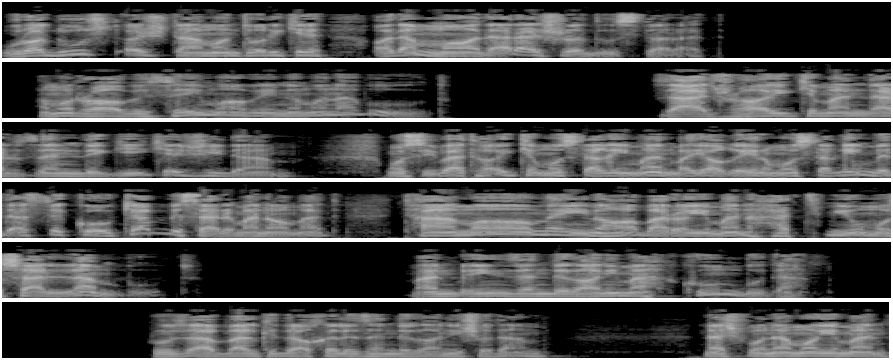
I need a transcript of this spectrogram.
او را دوست داشتم آنطوری که آدم مادرش را دوست دارد. اما رابطه ما بین ما نبود. زجرهایی که من در زندگی کشیدم مصیبتهایی که مستقیما و یا غیر مستقیم به دست کوکب به سر من آمد تمام اینها برای من حتمی و مسلم بود. من به این زندگانی محکوم بودم. روز اول که داخل زندگانی شدم نشو و نمای من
